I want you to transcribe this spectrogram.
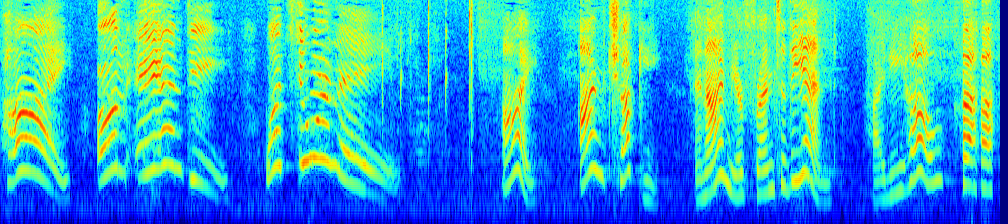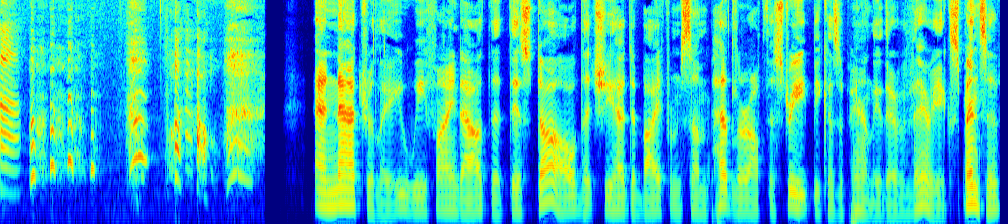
Hi, I'm Andy. What's your name? Hi, I'm Chucky, and I'm your friend to the end. Heidi ho. And naturally, we find out that this doll that she had to buy from some peddler off the street because apparently they're very expensive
